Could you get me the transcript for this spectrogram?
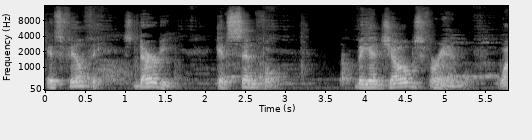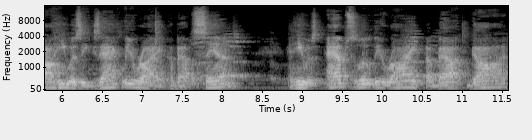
It's filthy, it's dirty, it's sinful. But yet, Job's friend, while he was exactly right about sin and he was absolutely right about God,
